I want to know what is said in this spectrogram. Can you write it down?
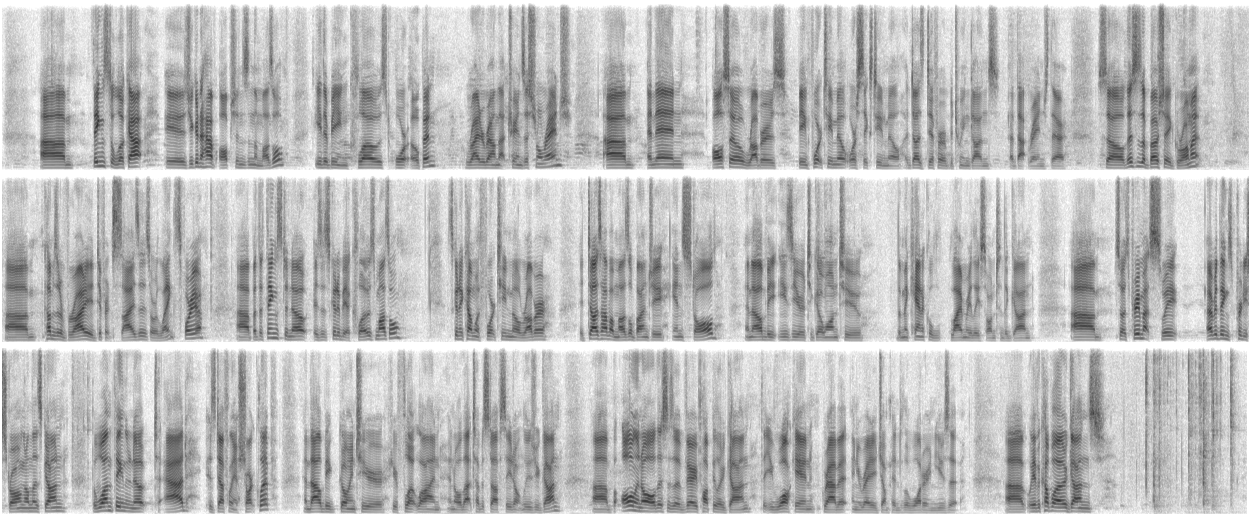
Um, things to look at is you're gonna have options in the muzzle, either being closed or open, right around that transitional range. Um, and then also rubbers being 14 mil or 16 mil. It does differ between guns at that range there. So this is a Beuchat grommet. Um, comes in a variety of different sizes or lengths for you. Uh, but the things to note is it's gonna be a closed muzzle. It's gonna come with 14 mil rubber. It does have a muzzle bungee installed and that'll be easier to go onto the mechanical line release onto the gun. Um, so it's pretty much sweet. Everything's pretty strong on this gun. The one thing to note to add is definitely a shark clip, and that'll be going to your, your float line and all that type of stuff so you don't lose your gun. Uh, but all in all, this is a very popular gun that you walk in, grab it, and you're ready to jump into the water and use it. Uh, we have a couple other guns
